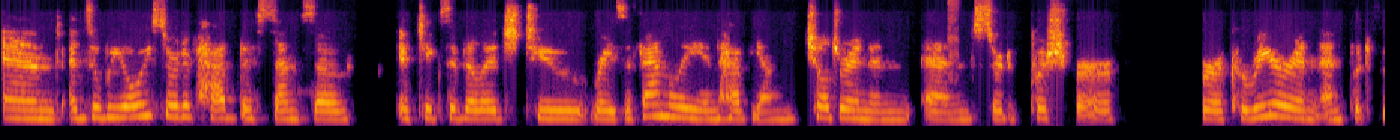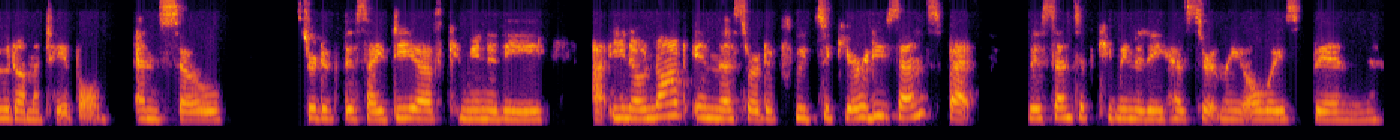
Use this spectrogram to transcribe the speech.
And and so we always sort of had this sense of it takes a village to raise a family and have young children and and sort of push for for a career and, and put food on the table. And so sort of this idea of community, uh, you know, not in the sort of food security sense, but the sense of community has certainly always been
